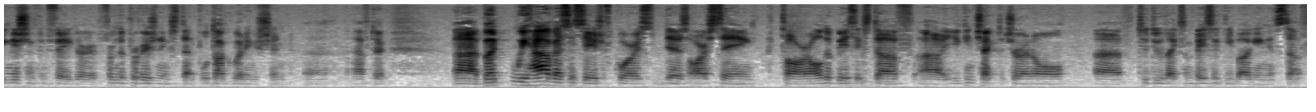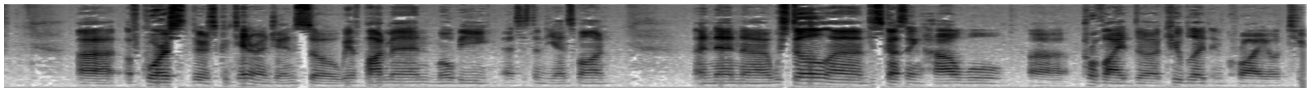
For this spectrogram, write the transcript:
ignition config or from the provisioning step. We'll talk about ignition uh, after. Uh, but we have SSH, of course. There's rsync, tar, all the basic stuff. Uh, you can check the journal uh, to do like some basic debugging and stuff. of course, there's container engines. So we have Podman, Moby, and systemd nspawn. And then we're still discussing how we'll uh, provide the kubelet and CRI-O to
